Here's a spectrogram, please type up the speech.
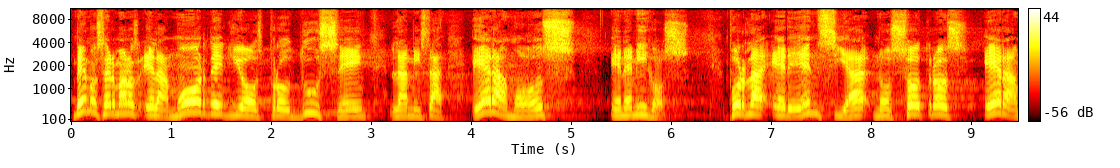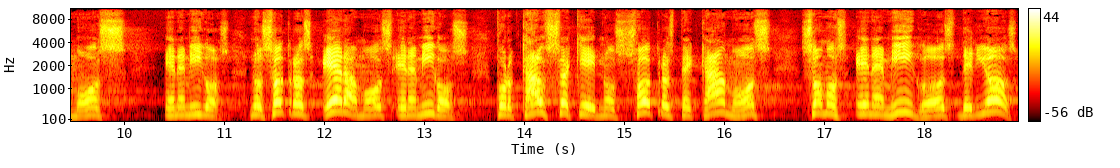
Vemos, hermanos, el amor de Dios produce la amistad. Éramos enemigos. Por la herencia nosotros éramos enemigos. Nosotros éramos enemigos. Por causa que nosotros pecamos, somos enemigos de Dios,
